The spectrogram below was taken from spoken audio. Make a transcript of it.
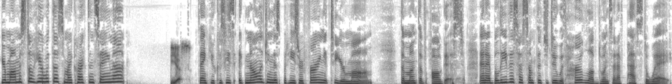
your mom is still here with us. Am I correct in saying that? Yes. Thank you, because he's acknowledging this, but he's referring it to your mom, the month of August. And I believe this has something to do with her loved ones that have passed away.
